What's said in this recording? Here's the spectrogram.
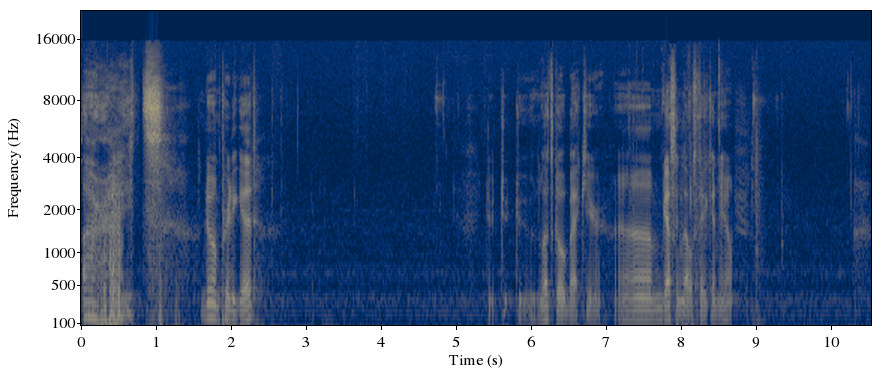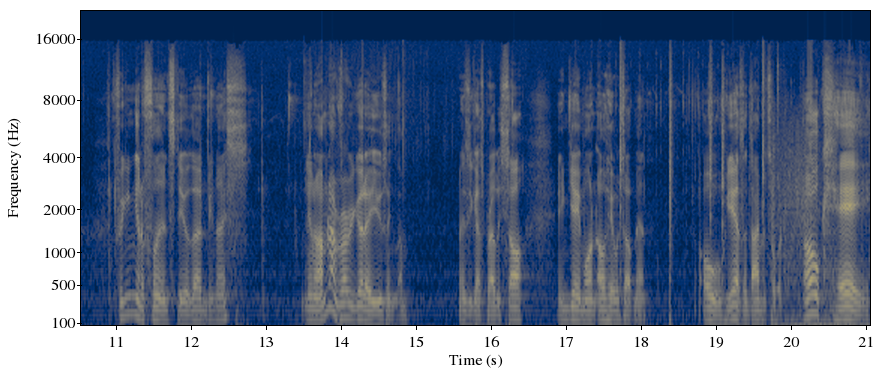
Alright. Doing pretty good. Do, do, do. Let's go back here. Uh, I'm guessing that was taken, yep. If we can get a flint and steel, that'd be nice. You know, I'm not very good at using them. As you guys probably saw in game one. Oh, hey, what's up, man? Oh, he has a diamond sword. Okay.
